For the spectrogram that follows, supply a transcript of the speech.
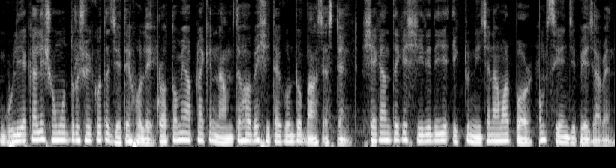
গুলিয়াকালী সমুদ্র সৈকতে যেতে হলে প্রথমে আপনাকে নামতে হবে সীতাকুণ্ড বাস স্ট্যান্ড। সেখান থেকে সিঁড়ি দিয়ে একটু নিচে নামার পর সিএনজি পেয়ে যাবেন।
